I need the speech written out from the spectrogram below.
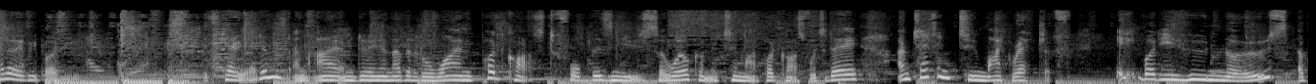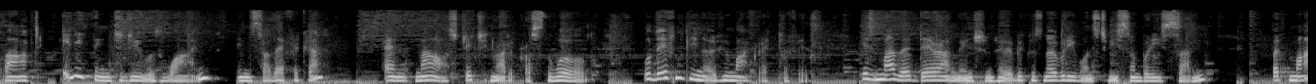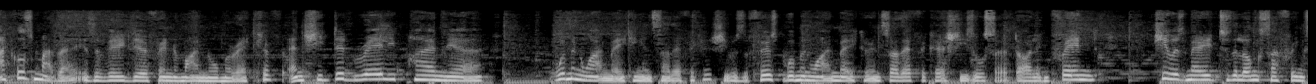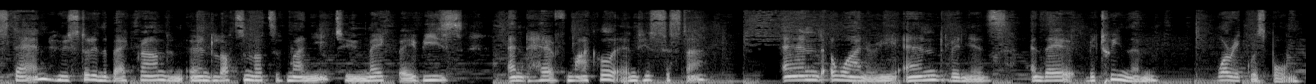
Hello, everybody. It's Carrie Adams, and I am doing another little wine podcast for Biz News. So, welcome to my podcast for today. I'm chatting to Mike Ratcliffe. Anybody who knows about anything to do with wine in South Africa and now stretching right across the world will definitely know who Mike Ratcliffe is. His mother, dare I mention her, because nobody wants to be somebody's son. But Michael's mother is a very dear friend of mine, Norma Ratcliffe, and she did really pioneer women winemaking in South Africa. She was the first woman winemaker in South Africa. She's also a darling friend. She was married to the long suffering Stan, who stood in the background and earned lots and lots of money to make babies and have Michael and his sister and a winery and vineyards. And they, between them, Warwick was born.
